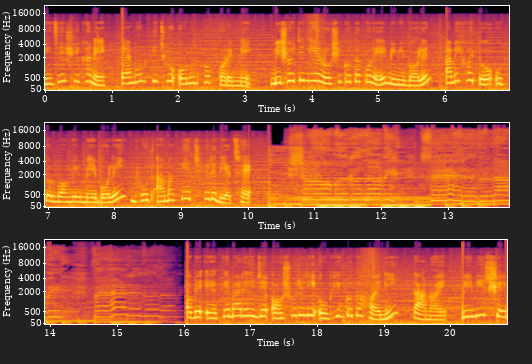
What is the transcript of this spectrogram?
নিজে সেখানে তেমন কিছু অনুভব করেননি। বিষয়টি নিয়ে রসিকতা করে মিমি বলেন, আমি হয়তো উত্তরবঙ্গের মেয়ে বলেই ভূত আমাকে ছেড়ে দিয়েছে। তবে একেবারেই যে অশরীরী অভিজ্ঞতা হয়নি, তা নয়। মিমির সেই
